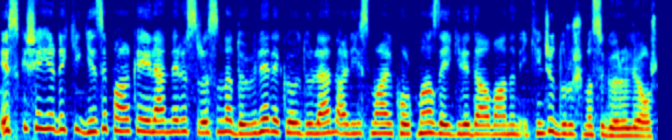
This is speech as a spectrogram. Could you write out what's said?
Eskişehir'deki Gezi Parkı eylemleri sırasında dövülerek öldürülen Ali İsmail Korkmaz'la ilgili davanın ikinci duruşması görülüyor.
